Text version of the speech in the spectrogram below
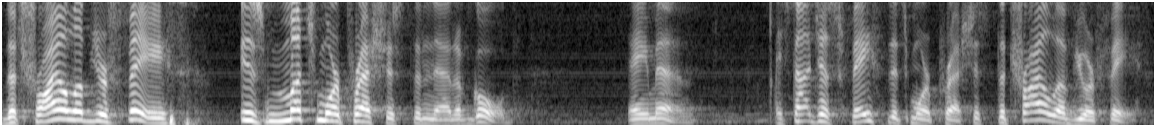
The trial of your faith is much more precious than that of gold. Amen. It's not just faith that's more precious, the trial of your faith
